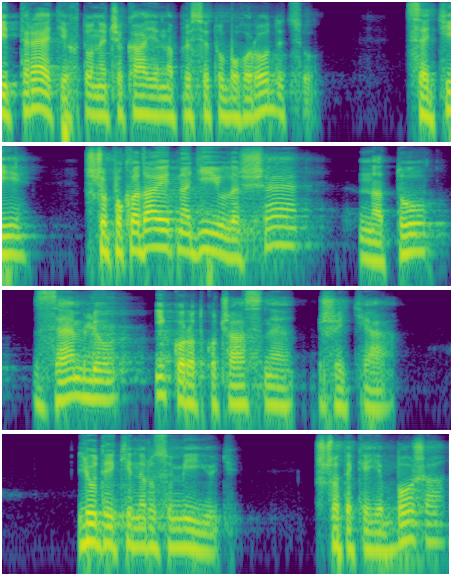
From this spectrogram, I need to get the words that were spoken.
І третє, хто не чекає на Пресвяту Богородицю, це ті, що покладають надію лише на ту землю і короткочасне життя. Люди, які не розуміють, що таке є Божа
